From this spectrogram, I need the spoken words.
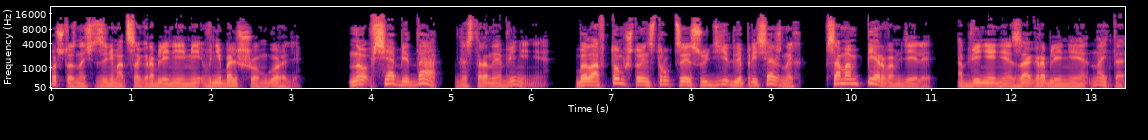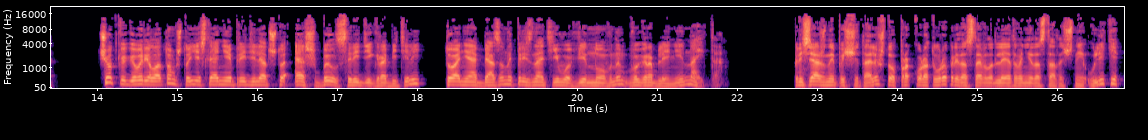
вот что значит заниматься ограблениями в небольшом городе. Но вся беда для стороны обвинения была в том, что инструкция судьи для присяжных в самом первом деле обвинения за ограбление Найта четко говорил о том, что если они определят, что Эш был среди грабителей, то они обязаны признать его виновным в ограблении Найта. Присяжные посчитали, что прокуратура предоставила для этого недостаточные улики,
